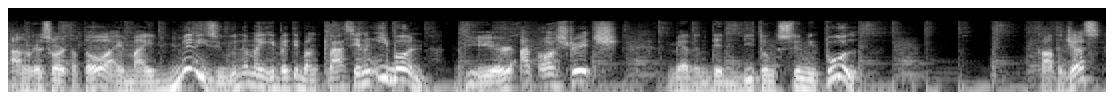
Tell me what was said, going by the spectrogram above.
Ang resort na to ay may mini zoo na may iba't ibang klase ng ibon, deer at ostrich. Meron din ditong swimming pool, cottages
